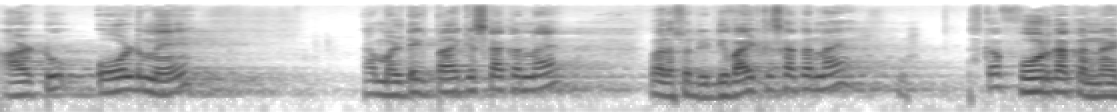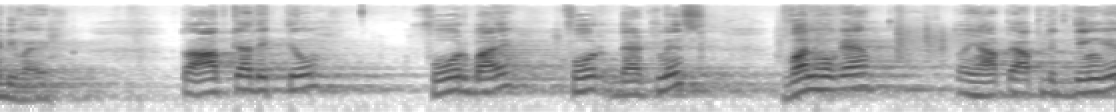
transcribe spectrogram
आर टू ओल्ड में मल्टीप्लाई किसका करना है? सॉरी, डिवाइड किसका करना है? इसका फोर का करना है डिवाइड। तो आप क्या देखते हो? Four by four, that means one हो गया। तो यहाँ पे आप लिख देंगे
